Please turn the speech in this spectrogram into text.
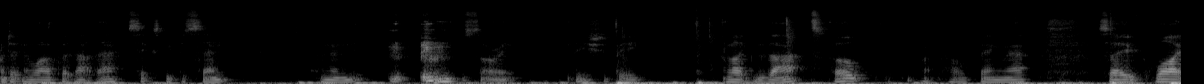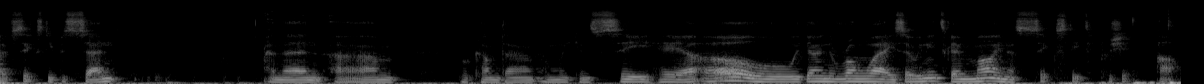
I don't know why I put that there, 60%. And then, the sorry, these should be like that. Oh, wrap the whole thing there. So Y of 60%. And then um, we'll come down and we can see here, oh, we're going the wrong way. So we need to go minus 60 to push it up.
